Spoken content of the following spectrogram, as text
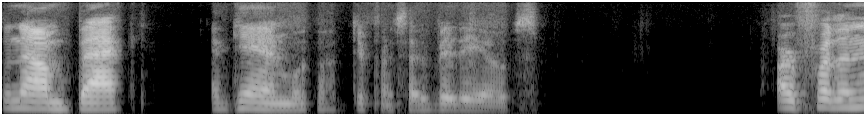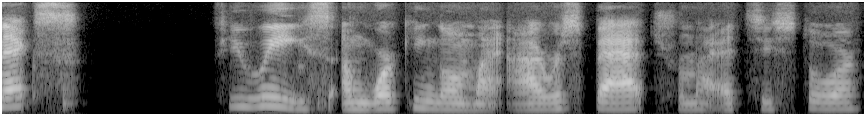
So now I'm back again with a different set of videos. Alright, for the next few weeks, I'm working on my iris batch for my Etsy store.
